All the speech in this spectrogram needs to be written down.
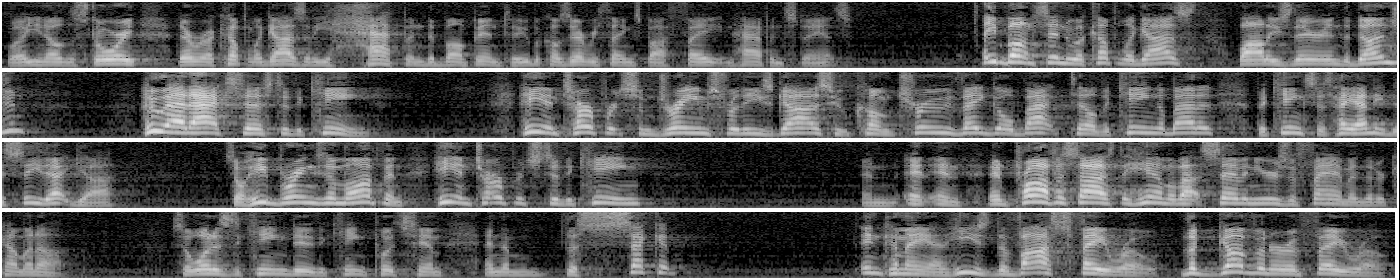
Well, you know the story. There were a couple of guys that he happened to bump into because everything's by fate and happenstance. He bumps into a couple of guys while he's there in the dungeon who had access to the king. He interprets some dreams for these guys who come true. They go back, tell the king about it. The king says, Hey, I need to see that guy. So he brings him up and he interprets to the king and, and, and, and prophesies to him about seven years of famine that are coming up. So what does the king do? The king puts him and the, the second in command. He's the vice Pharaoh, the governor of Pharaoh.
